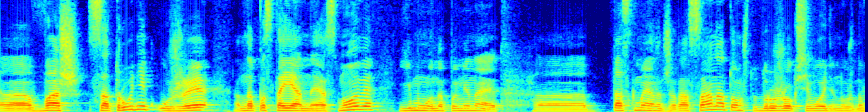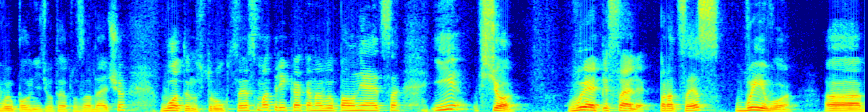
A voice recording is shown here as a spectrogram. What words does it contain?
Э, ваш сотрудник уже на постоянной основе ему напоминает э, task менеджер Asana о том, что дружок сегодня нужно выполнить вот эту задачу. Вот инструкция, смотри, как она выполняется. И все. Вы описали процесс, вы его э,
